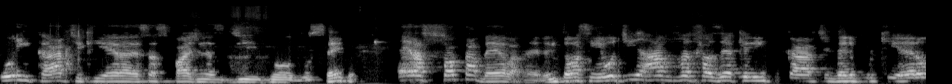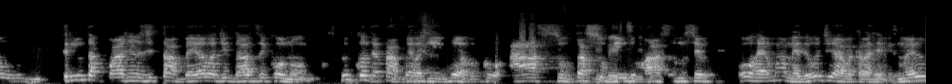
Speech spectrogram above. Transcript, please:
o encarte, que era essas páginas de, do, do centro, era só tabela, velho. Então, assim, eu odiava fazer aquele encarte, velho, porque eram 30 páginas de tabela de dados econômicos. Tudo quanto é tabela de aço, tá subindo aço, não sei. Porra, era uma merda. Eu odiava aquela revista, mas eu,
